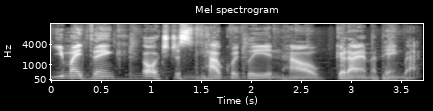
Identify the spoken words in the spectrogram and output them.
You might think, oh, it's just how quickly and how good I am at paying back.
